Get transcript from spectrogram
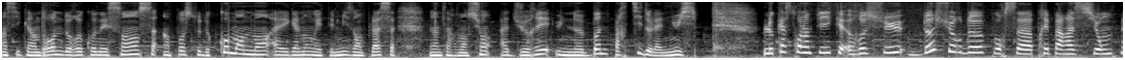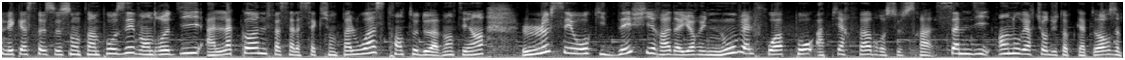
ainsi qu'un drone de reconnaissance. Un poste de commandement a également été mis en place. L'intervention a duré une bonne partie de la nuit. Le Castre Olympique reçu 2 sur 2 pour sa préparation. Les Castrés se sont imposés vendredi à Laconne face à la section paloise 32 à 21. Le CO qui défiera d'ailleurs une nouvelle fois Pau à Pierre Fabre. Ce sera samedi en ouverture du top 14.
